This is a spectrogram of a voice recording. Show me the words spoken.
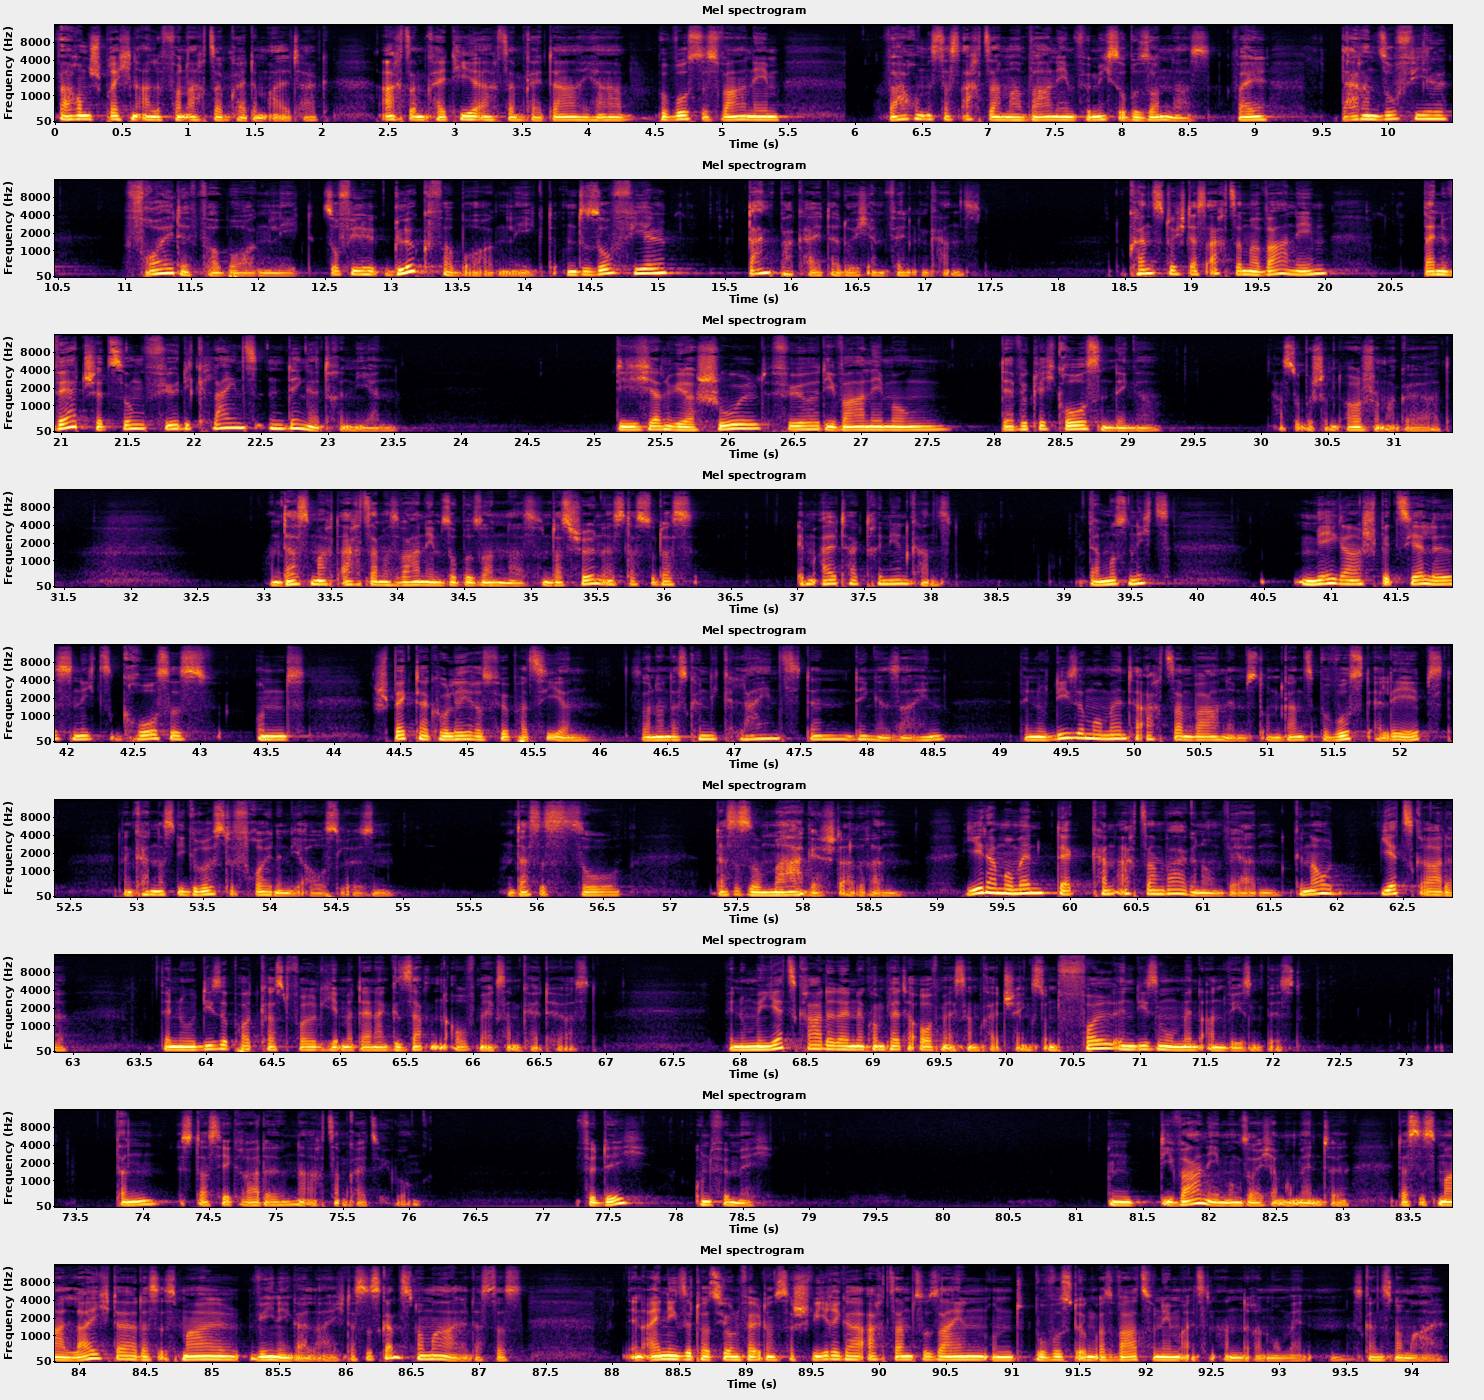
Warum sprechen alle von Achtsamkeit im Alltag? Achtsamkeit hier, Achtsamkeit da, ja, bewusstes Wahrnehmen. Warum ist das achtsame Wahrnehmen für mich so besonders? Weil darin so viel Freude verborgen liegt, so viel Glück verborgen liegt und du so viel Dankbarkeit dadurch empfinden kannst. Du kannst durch das achtsame Wahrnehmen deine Wertschätzung für die kleinsten Dinge trainieren, die dich dann wieder schult für die Wahrnehmung der wirklich großen Dinge. Hast du bestimmt auch schon mal gehört. Und das macht achtsames Wahrnehmen so besonders. Und das Schöne ist, dass du das im Alltag trainieren kannst. Da muss nichts mega Spezielles, nichts Großes und Spektakuläres für passieren, sondern das können die kleinsten Dinge sein. Wenn du diese Momente achtsam wahrnimmst und ganz bewusst erlebst, dann kann das die größte Freude in dir auslösen. Und das ist so, das ist so magisch daran. Jeder Moment, der kann achtsam wahrgenommen werden. Genau jetzt gerade, wenn du diese Podcast-Folge hier mit deiner gesamten Aufmerksamkeit hörst. Wenn du mir jetzt gerade deine komplette Aufmerksamkeit schenkst und voll in diesem Moment anwesend bist, dann ist das hier gerade eine Achtsamkeitsübung. Für dich und für mich. Und die Wahrnehmung solcher Momente, das ist mal leichter, das ist mal weniger leicht. Das ist ganz normal, dass das in einigen Situationen fällt uns das schwieriger, achtsam zu sein und bewusst irgendwas wahrzunehmen als in anderen Momenten. Das ist ganz normal.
